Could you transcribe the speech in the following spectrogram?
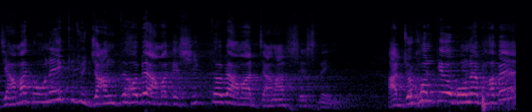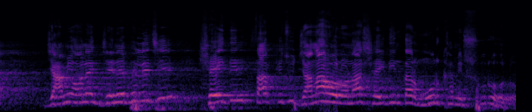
যে আমাকে অনেক কিছু জানতে হবে, আমাকে শিখতে হবে, আমার জানার শেষ নেই। আর যখন কেউ মনে ভাবে যে আমি অনেক জেনে ফেলেছি, সেই দিন তার কিছু জানা হলো না, সেই দিন তার মূর্খামির শুরু হলো।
